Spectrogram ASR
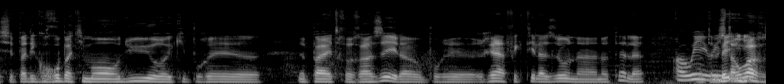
c'est pas des gros bâtiments en dur qui pourraient euh, ne pas être rasés. Là, on pourrait réaffecter la zone à un hôtel. Hein. Oh oui, hôtel oui. Mais Star il- Wars.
